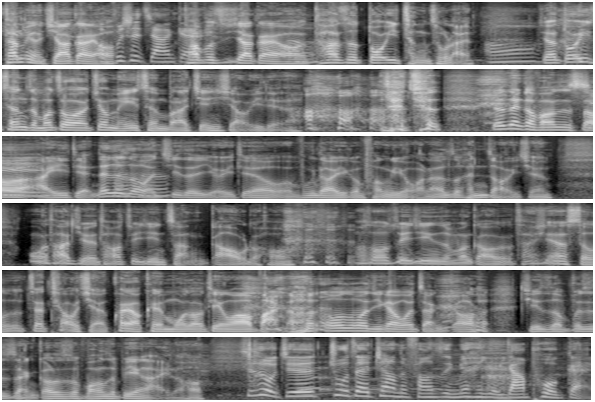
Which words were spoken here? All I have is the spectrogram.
他没有加盖 哦，不是加盖，他不是加盖哦，他是多一层出来。哦，这样多一层怎么做？就每一层把它减小一点啊。哦，就就那个房子稍微矮一点。那个时候我记得有一天我碰到一个朋友，那是很早以前。哦，他觉得他最近长高了哈。他说最近怎么搞的？他现在手在跳起来，快要可以摸到天花板了。我说你看我长高了，其实不是长高了，是房子变矮了哈。其实我觉得住在这样的房子里面很有压迫感。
